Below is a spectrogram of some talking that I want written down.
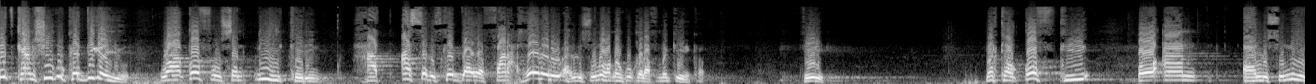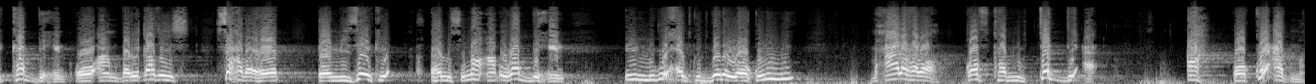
midkan shiiku ka digayo waa qofuusan dhihi karin had asal iska daaya farac hebelow ahlu sunnaho dhan ku khilaaf ma keeni karo. Fiiri. Marka qofkii oo aan ahlu sunnihii ka bixin oo aan dariiqadii saxda aheyd ee miisaankii ahlu sunnaha aan uga bixin in lagu xadgudbana waa quluwi. Maxaa la rabaa? Qofka mubtadica ah oo ku cadna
